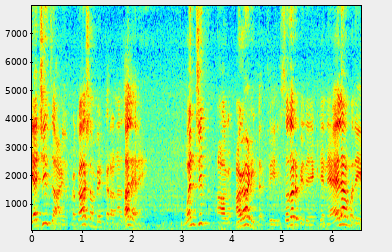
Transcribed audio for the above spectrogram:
याची जाणीव प्रकाश आंबेडकरांना झाल्याने वंचित आग आघाडीतर्फे सदर विधेयक हे न्यायालयामध्ये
